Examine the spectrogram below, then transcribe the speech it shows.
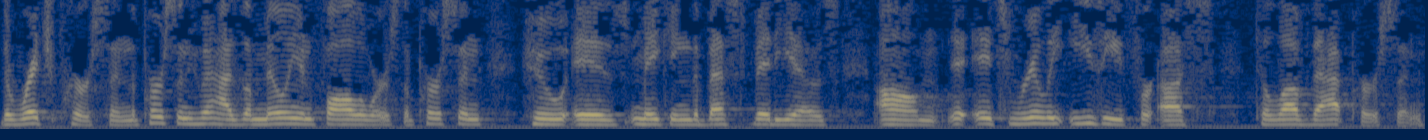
the rich person, the person who has a million followers, the person who is making the best videos. Um, it's really easy for us to love that person.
